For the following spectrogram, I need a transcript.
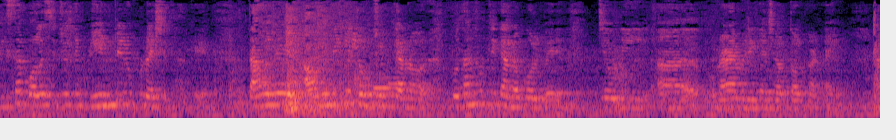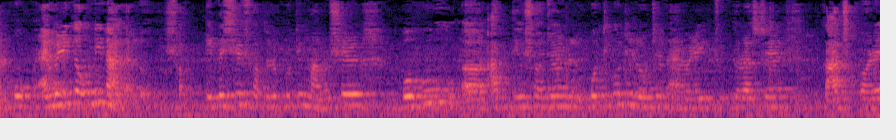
ভিসা পলিসি যদি বিএনপির উপরে এসে থাকে তাহলে আওয়ামী লীগের লোকজন কেন, প্রধানমন্ত্রী কেন বলবে যে উনি ওনার আমেরিকা যাওয়ার দরকার নাই? আর আমেরিকা উনি না গেল। এদেশের সতেরো কোটি মানুষের বহু আত্মীয় স্বজন, কোটি কোটি লোকজন আমেরিকা যুক্তরাষ্ট্রে কাজ করে,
